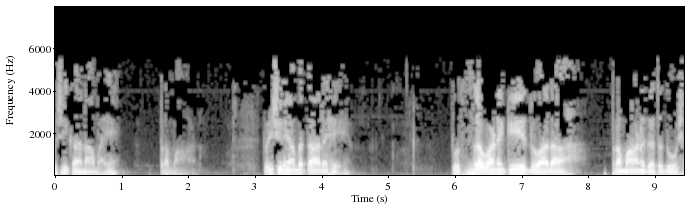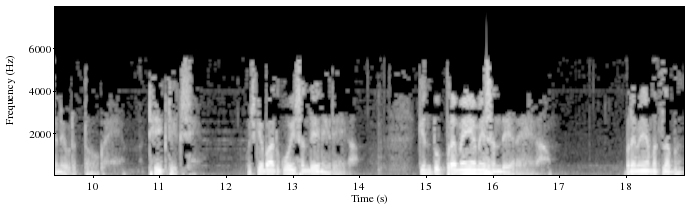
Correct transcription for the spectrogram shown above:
उसी का नाम है प्रमाण। तो इसलिए हम बता रहे तो श्रवण के द्वारा प्रमाणगत दोष निवृत्त हो गए। ठीक ठीक से। उसके बाद कोई संदेह नहीं रहेगा। किंतु प्रमेय में संदेह रहेगा। प्रमेय मतलब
